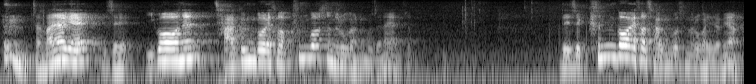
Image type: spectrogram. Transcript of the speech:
자, 만약에 이제 이거는 작은 거에서 큰 거 순으로 가는 거잖아요. 그죠? 근데 이제 큰 거에서 작은 거 순으로 가려면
